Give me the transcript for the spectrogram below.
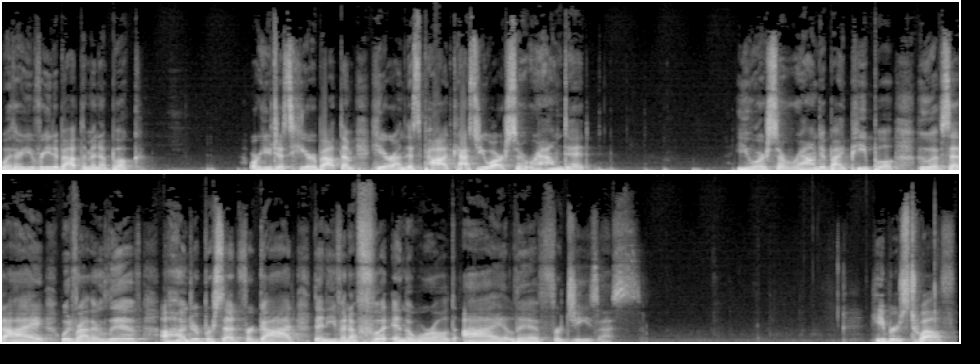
Whether you read about them in a book, or you just hear about them here on this podcast, you are surrounded. You are surrounded by people who have said, I would rather live 100% for God than even a foot in the world. I live for Jesus. Hebrews 12,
